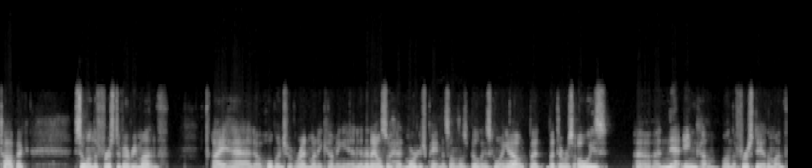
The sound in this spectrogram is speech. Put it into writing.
topic. So on the first of every month, I had a whole bunch of rent money coming in, and then I also had mortgage payments on those buildings going out. But but there was always uh, a net income on the first day of the month.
